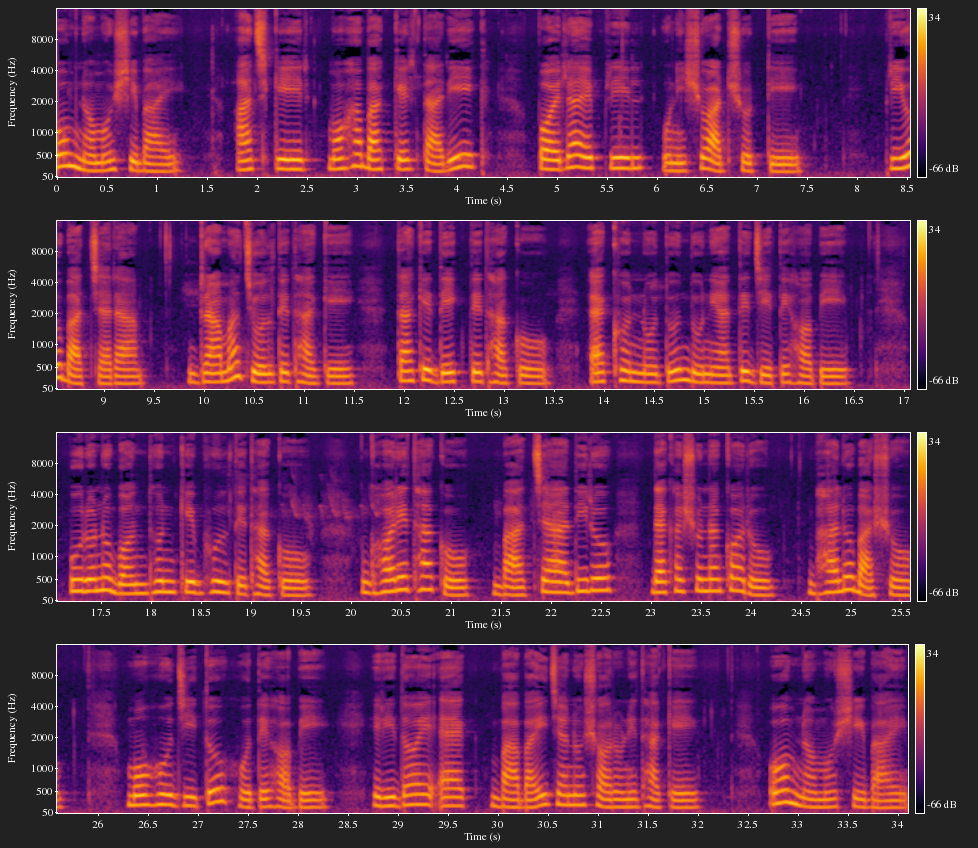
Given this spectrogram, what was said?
ওম নম শিবায়। আজকের মহাবাক্যের তারিখ পয়লা এপ্রিল উনিশশো আটষট্টি। প্রিয় বাচ্চারা, ড্রামা চলতে থাকে, তাকে দেখতে থাকো, এখন নতুন দুনিয়াতে যেতে হবে। পুরনো বন্ধনকে ভুলতে থাকো, ঘরে থাকো, বাচ্চা আদিরও দেখাশোনা করো, ভালোবাসো, মোহজিত হতে হবে। হৃদয় এক বাবাই যেন স্মরণে থাকে। ওম নম শিবায়।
